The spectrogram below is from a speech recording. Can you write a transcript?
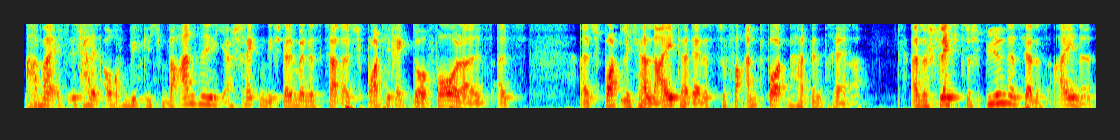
Aber es ist halt auch wirklich wahnsinnig erschreckend. Ich stelle mir das gerade als Sportdirektor vor oder als, als, als sportlicher Leiter, der das zu verantworten hat, den Trainer. Also schlecht zu spielen ist ja das eine.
